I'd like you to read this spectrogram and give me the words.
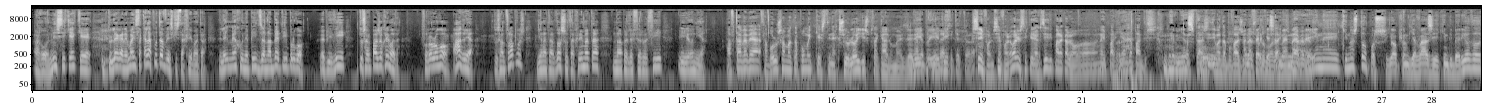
αγωνίστηκε και του λέγανε μάλιστα καλά πού τα βρίσκεις τα χρήματα; Λέει με έχουν πει Τζαναμπέτη υπουργό επειδή τους αρπάζω χρήματα. Φορολογώ άγρια τους ανθρώπους για να τα δώσω τα χρήματα να απελευθερωθεί η Ιωνία. Αυτά βέβαια θα μπορούσαμε να τα πούμε και στην αξιολόγηση που θα κάνουμε. Δηλαδή, ναι, γιατί... Σύμφωνοι, σύμφωνοι. Ορίστε κύριε Αξίδη, παρακαλώ να υπάρχει ανταπάντηση. ναι, μια στα ζητήματα που βάζει ο Αναφέρθηκε σε μένα. Ναι, είναι κοινός τόπος για όποιον διαβάζει εκείνη την περίοδο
